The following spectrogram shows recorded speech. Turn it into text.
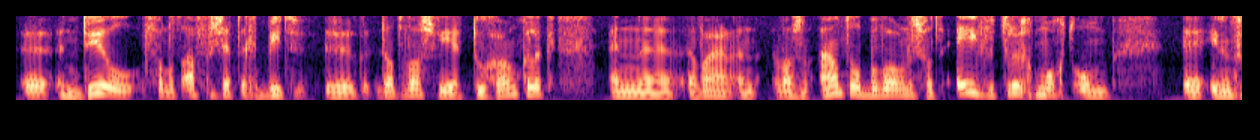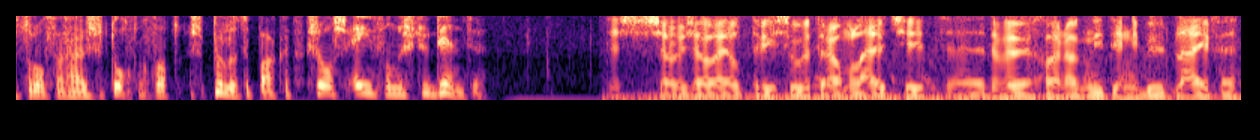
Eh, een deel van het afgezette gebied, eh, dat was weer toegankelijk. En eh, er waren was een aantal bewoners wat even terug mocht... om in een getroffen huizen toch nog wat spullen te pakken. Zoals een van de studenten. Het is sowieso heel triest hoe het er allemaal uitziet. Uh, dan wil je gewoon ook niet in die buurt blijven.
